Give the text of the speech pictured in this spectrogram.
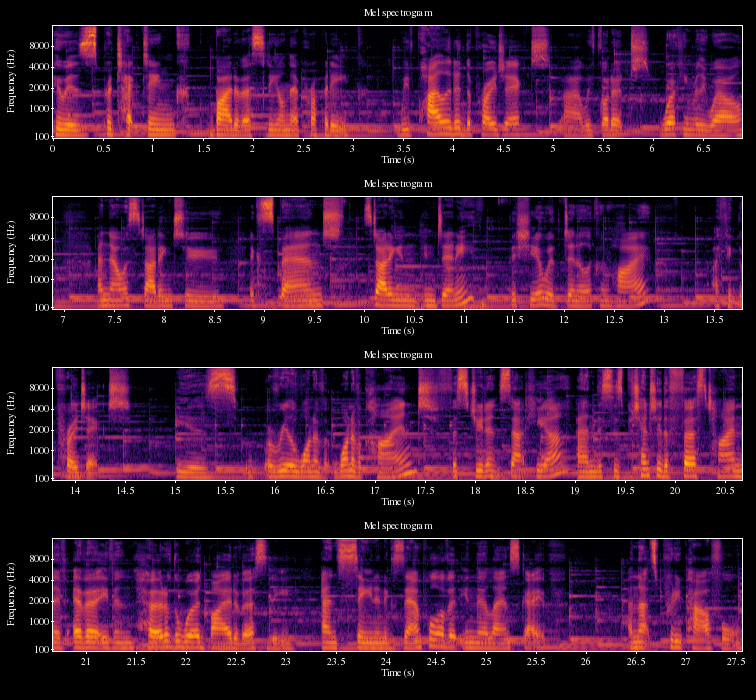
who is protecting biodiversity on their property. We've piloted the project, uh, we've got it working really well, and now we're starting to expand, starting in, in Deni this year with Deniliquin High. I think the project is a real one of, one of a kind for students out here and this is potentially the first time they've ever even heard of the word biodiversity and seen an example of it in their landscape and that's pretty powerful.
